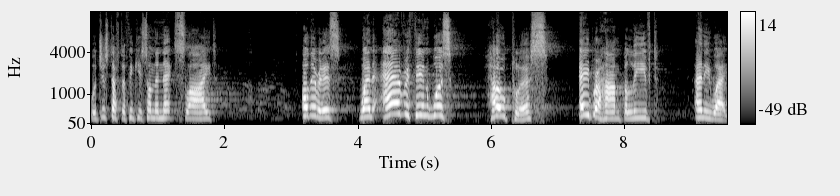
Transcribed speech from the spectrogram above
we'll just have to think it's on the next slide. Oh, there it is. When everything was hopeless, Abraham believed anyway.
